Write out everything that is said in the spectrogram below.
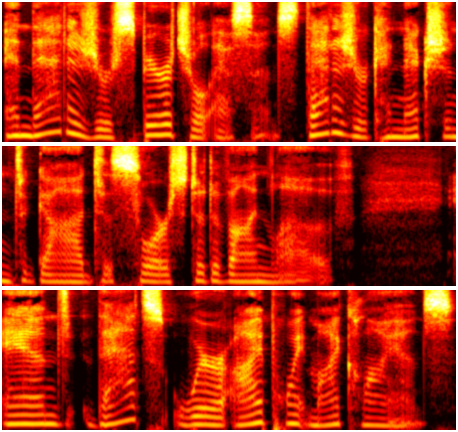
And that is your spiritual essence. That is your connection to God, to Source, to divine love. And that's where I point my clients,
